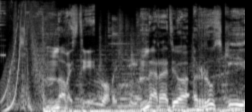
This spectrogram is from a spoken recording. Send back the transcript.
Новости. Новости. На радио «Русские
